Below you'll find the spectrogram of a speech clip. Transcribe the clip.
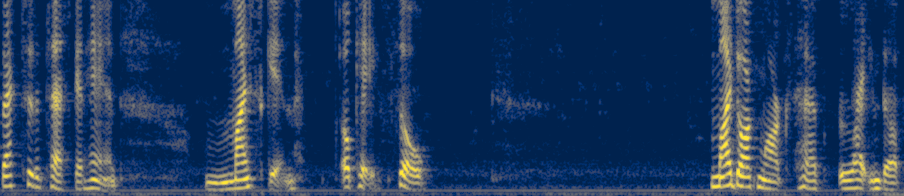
back to the task at hand. My skin. Okay, so my dark marks have lightened up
